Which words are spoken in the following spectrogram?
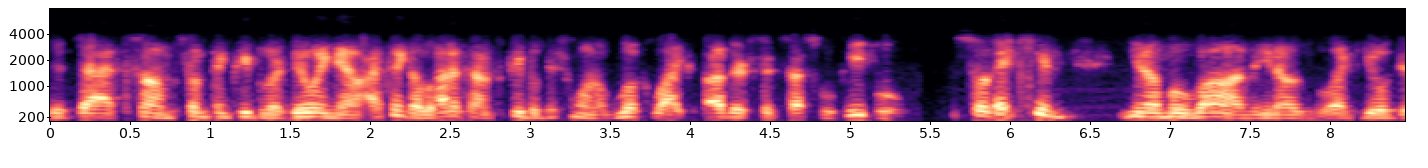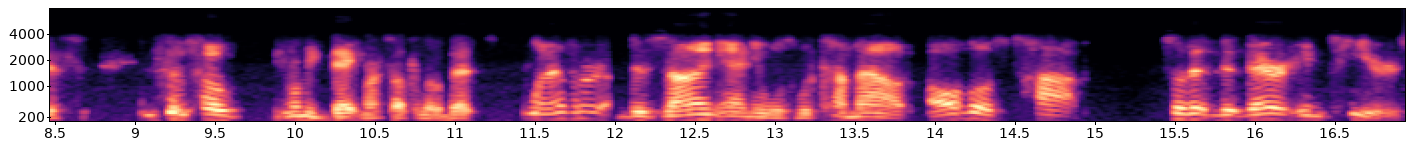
that that's um, something people are doing now. I think a lot of times people just want to look like other successful people so they can, you know, move on. You know, like you'll just so so. Let me date myself a little bit. Whenever design annuals would come out, all those top so that they're in tiers.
